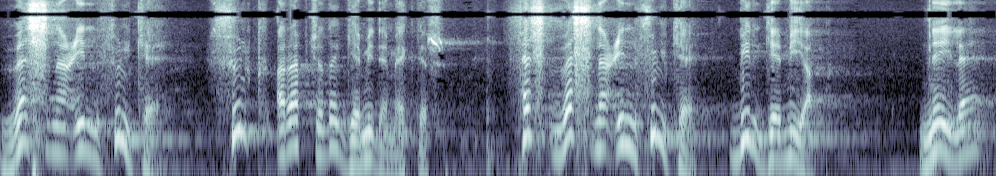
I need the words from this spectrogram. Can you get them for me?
Vesna'il fülke Fülk Arapçada gemi demektir. Vesna'il fülke bir gemi yap. Neyle?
